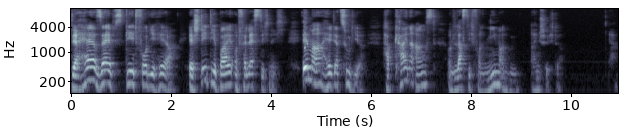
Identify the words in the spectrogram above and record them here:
Der Herr selbst geht vor dir her. Er steht dir bei und verlässt dich nicht. Immer hält er zu dir. Hab keine Angst und lass dich von niemandem einschüchtern. Ja.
